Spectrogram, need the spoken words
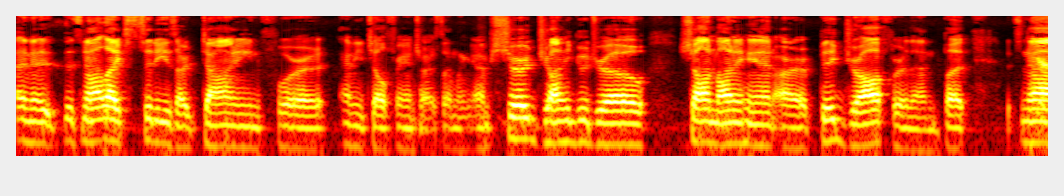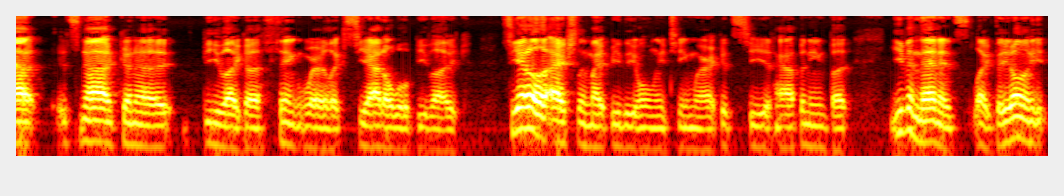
and it, it's not like cities are dying for an NHL franchise. I mean, I'm sure Johnny Gaudreau, Sean Monahan are a big draw for them, but it's not. It's not gonna be like a thing where like Seattle will be like. Seattle actually might be the only team where I could see it happening, but even then, it's like they don't.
